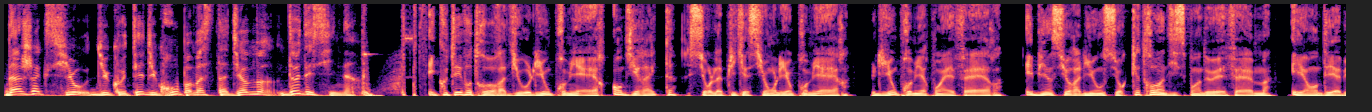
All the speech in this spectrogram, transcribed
d'Ajaccio du côté du groupe Ama Stadium de Dessine. Écoutez votre radio Lyon Première en direct sur l'application Lyon Première, lyonpremière.fr et bien sûr à Lyon sur 90.2 FM et en DAB+.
